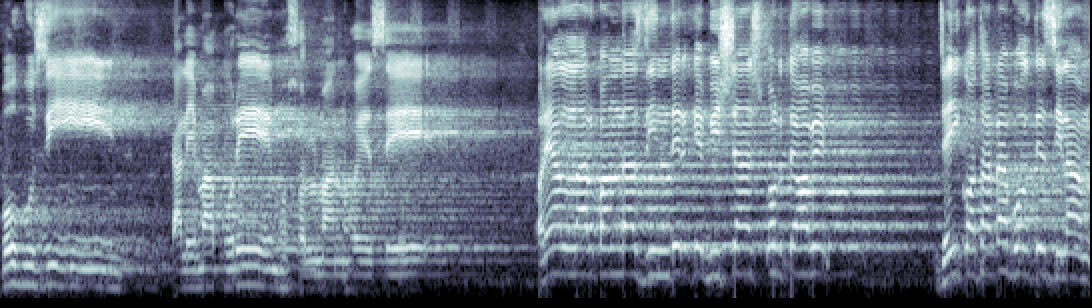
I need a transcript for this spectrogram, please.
বহু জিন কালিমা পরে মুসলমান হয়েছে। অরে আল্লাহর বান্দা, জিনদেরকে বিশ্বাস করতে হবে। যেই কথাটা বলতেছিলাম,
